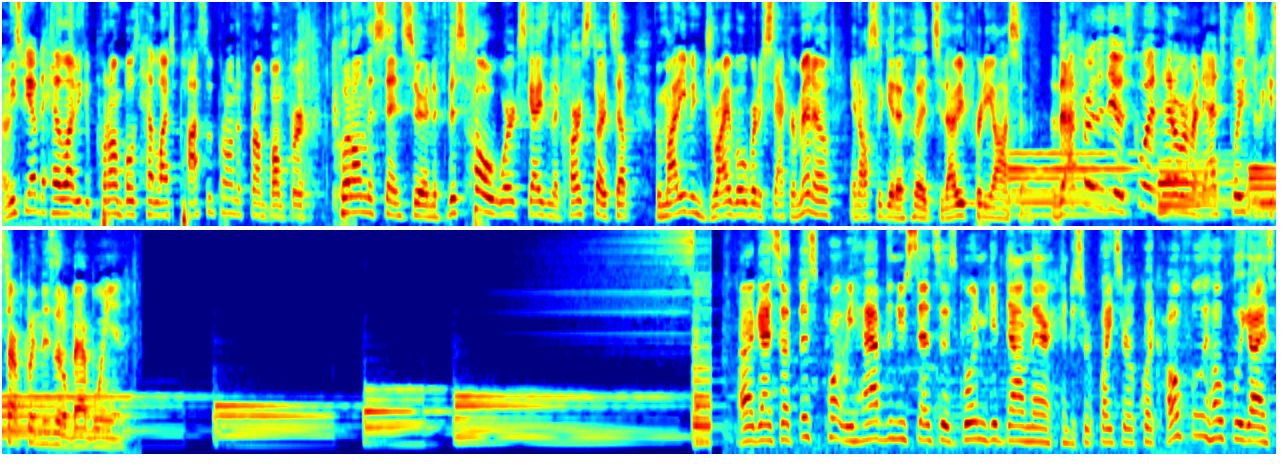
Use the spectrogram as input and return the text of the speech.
at least we have the headlight. We can put on both headlights, possibly put on the front bumper, put on the sensor and if this all works guys and the car starts up we might even drive over to Sacramento and also get a hood so that'd be pretty awesome. Without further ado let's go ahead and head over to my dad's place so we can start putting this little bad boy in. Alright guys, so at this point we have the new sensors. Go ahead and get down there and just replace it real quick. Hopefully, hopefully guys,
